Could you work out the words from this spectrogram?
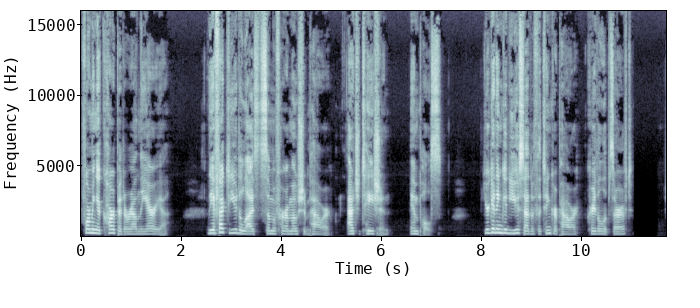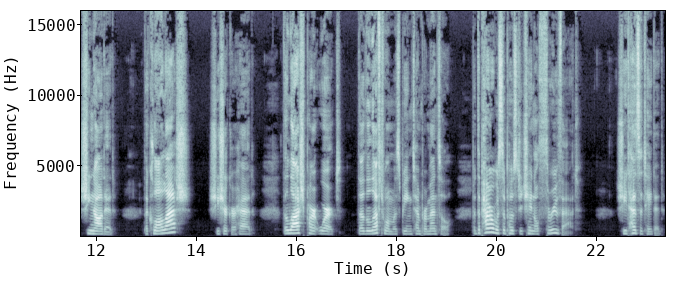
forming a carpet around the area. The effect utilized some of her emotion power, agitation, impulse. You're getting good use out of the tinker power, Cradle observed. She nodded. The claw lash? She shook her head. The lash part worked, though the left one was being temperamental, but the power was supposed to channel through that. She'd hesitated,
